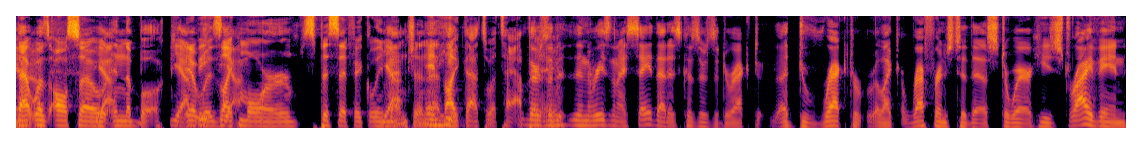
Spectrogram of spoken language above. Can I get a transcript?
that know? was also Yeah. in the book. Yeah, it be- was like yeah. more specifically Yeah, mentioned and that he- like that's what's happening. there's a and the reason I say that is because there's a direct a direct like reference to this to where he's driving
